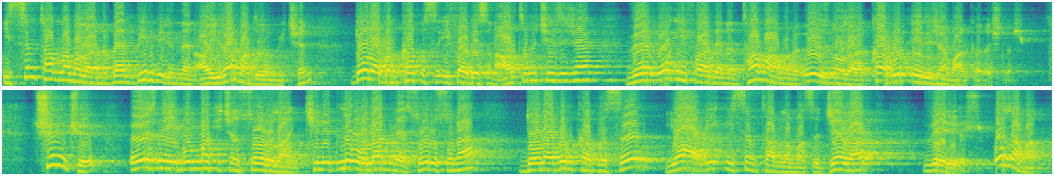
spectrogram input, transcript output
isim tamlamalarını ben birbirinden ayıramadığım için dolabın kapısı ifadesinin altını çizeceğim ve o ifadenin tamamını özne olarak kabul edeceğim arkadaşlar. Çünkü özneyi bulmak için sorulan kilitli olan ne sorusuna dolabın kapısı yani isim tamlaması cevap veriyor. O zaman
